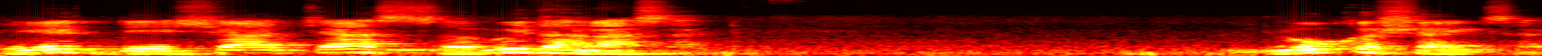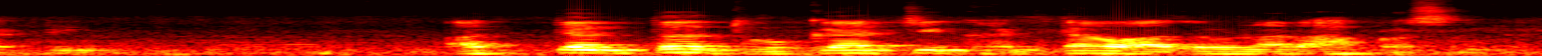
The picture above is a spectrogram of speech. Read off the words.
हे देशाच्या संविधानासाठी लोकशाहीसाठी अत्यंत धोक्याची घंटा वाजवणारा हा प्रसंग आहे.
